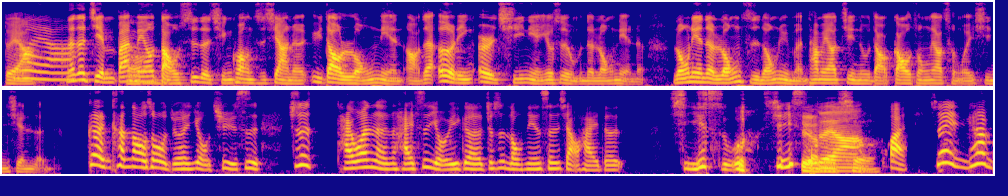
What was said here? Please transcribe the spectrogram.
对啊，对啊那在减班没有哦导师的情况之下呢，遇到龙年啊，在二零二七年又是我们的龙年了。龙年的龙子龙女们，他们要进入到高中，要成为新鲜人。个人看到的时候，我觉得很有趣是，就是台湾人还是有一个就是龙年生小孩的习俗 习俗对啊，对啊没错快，所以你看，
